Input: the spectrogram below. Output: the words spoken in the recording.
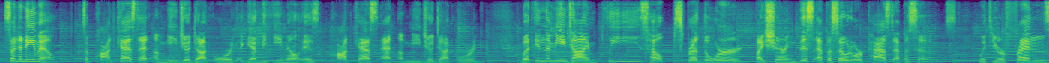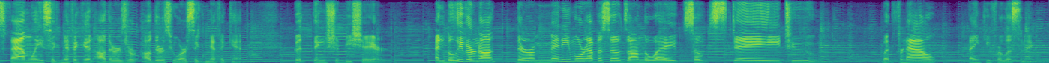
send an email to podcast at ameja.org. Again, the email is podcast at ameja.org. But in the meantime, please help spread the word by sharing this episode or past episodes with your friends, family, significant others, or others who are significant. Good things should be shared. And believe it or not, there are many more episodes on the way, so stay tuned. But for now, thank you for listening.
